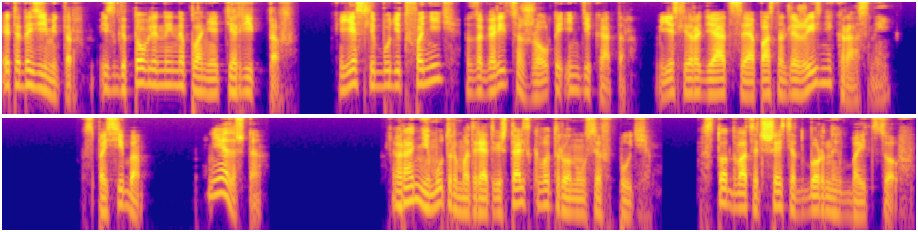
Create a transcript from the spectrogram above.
Это дозиметр, изготовленный на планете Риттов. Если будет фонить, загорится желтый индикатор. Если радиация опасна для жизни, красный. Спасибо. Не за что. Ранним утром отряд Виштальского тронулся в путь. 126 отборных бойцов.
